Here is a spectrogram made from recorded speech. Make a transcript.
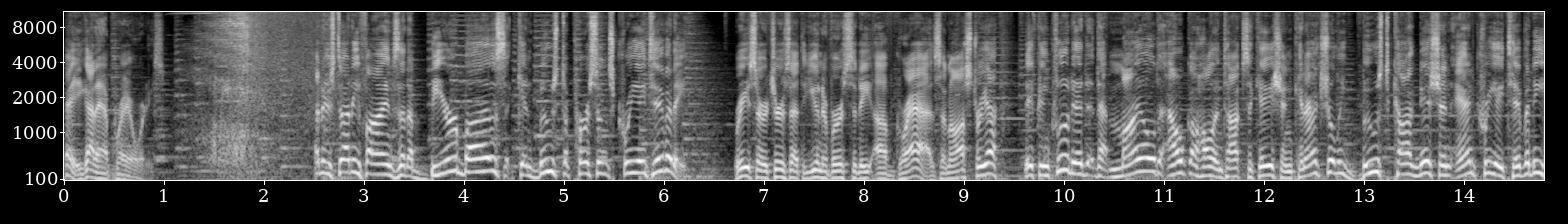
Hey, you gotta have priorities. A new study finds that a beer buzz can boost a person's creativity. Researchers at the University of Graz in Austria they've concluded that mild alcohol intoxication can actually boost cognition and creativity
